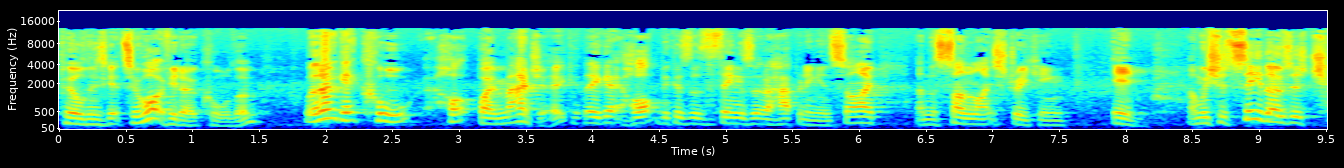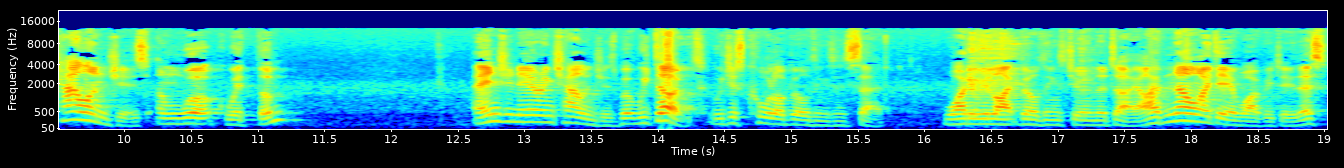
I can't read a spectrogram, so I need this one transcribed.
buildings get too hot if you don't cool them. Well, they don't get cool hot by magic. They get hot because of the things that are happening inside and the sunlight streaking in. And we should see those as challenges and work with them. Engineering challenges, but we don't. We just call our buildings instead. Why do we light buildings during the day? I have no idea why we do this,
